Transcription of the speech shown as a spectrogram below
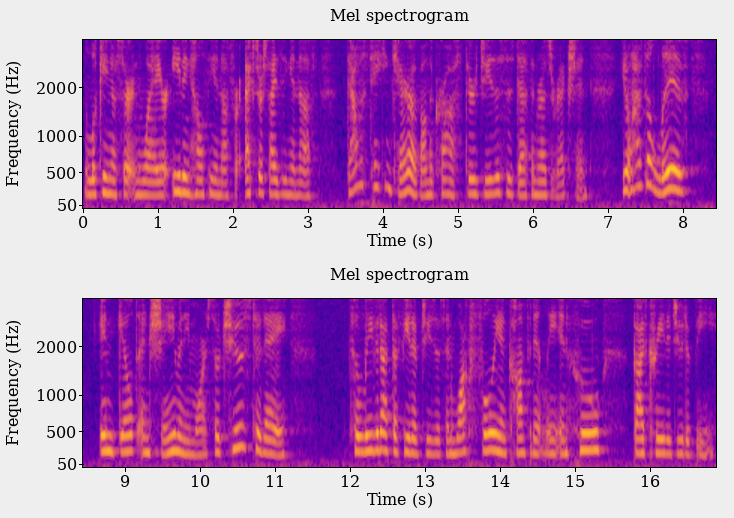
looking a certain way or eating healthy enough or exercising enough, that was taken care of on the cross through Jesus' death and resurrection. You don't have to live in guilt and shame anymore. So choose today to leave it at the feet of Jesus and walk fully and confidently in who God created you to be.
